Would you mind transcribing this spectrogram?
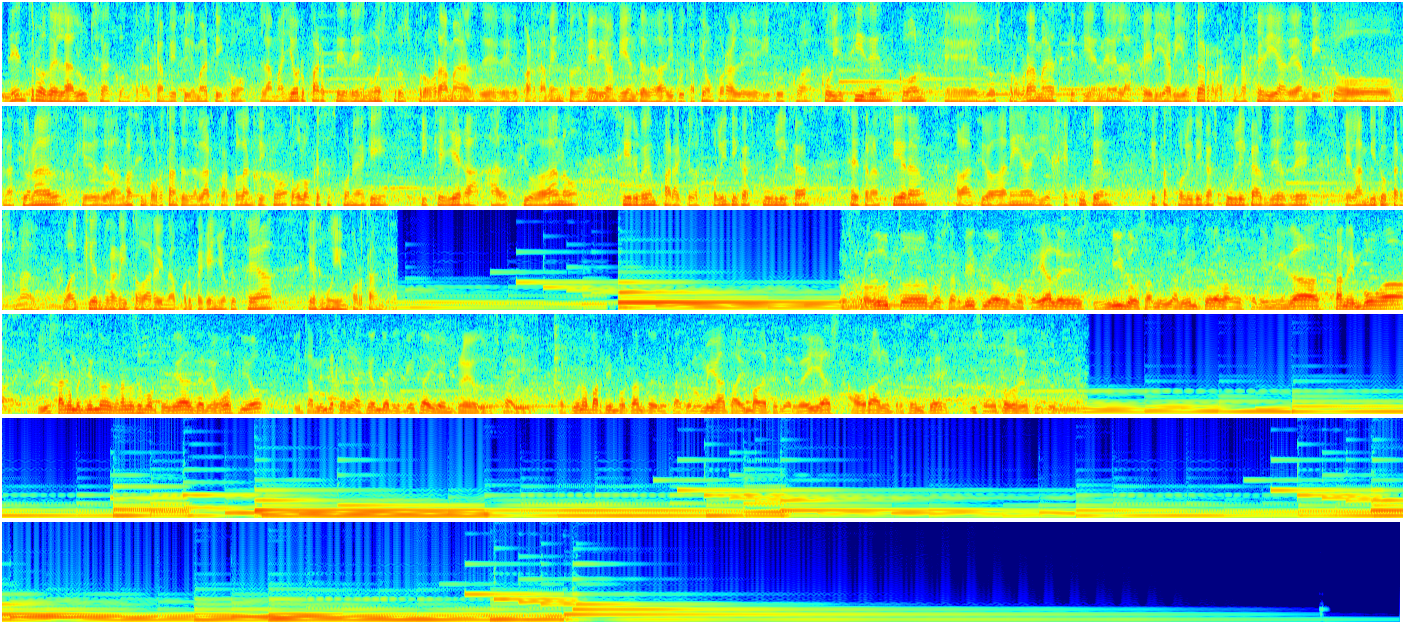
Dentro de la lucha contra el cambio climático, la mayor parte de nuestros programas de, Departamento de Medio Ambiente de la Diputación Foral de Guipúzcoa coinciden con eh, los programas que tiene la Feria Bioterra, una feria de ámbito nacional que es de las más importantes del arco atlántico. Todo lo que se expone aquí y que llega al ciudadano sirven para que las políticas públicas se transfieran a la ciudadanía y ejecuten estas políticas públicas desde el ámbito personal. Cualquier granito de arena, por pequeño que sea, es muy importante. Los productos, los servicios, los materiales unidos al medio ambiente, a la sostenibilidad, están en boga y están convirtiendo en grandes oportunidades de negocio y también de generación de riqueza y de empleo de Euskadi. Porque una parte importante de nuestra economía también va a depender de ellas ahora, en el presente y sobre todo en el futuro.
